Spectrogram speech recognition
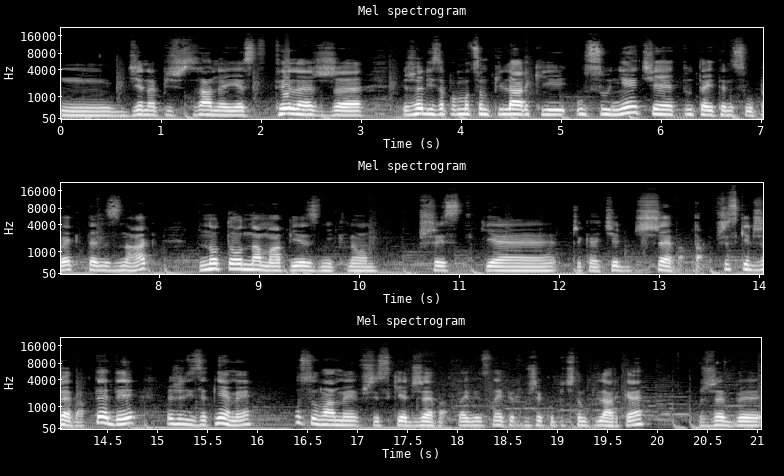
mm, gdzie napisane jest tyle, że jeżeli za pomocą pilarki usuniecie tutaj ten słupek, ten znak, no to na mapie znikną wszystkie, czekajcie, drzewa, tak, wszystkie drzewa. Wtedy, jeżeli zetniemy, usuwamy wszystkie drzewa. Tak więc najpierw muszę kupić tą pilarkę, żeby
